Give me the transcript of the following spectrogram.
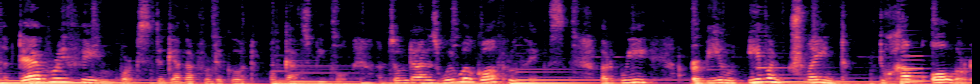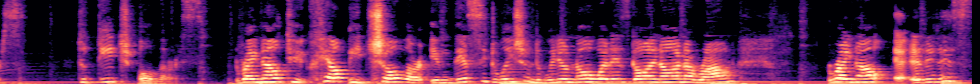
that everything works together for the good of God's people. And sometimes we will go through things, but we are being even trained to help others, to teach others. Right now, to help each other in this situation that we don't know what is going on around. Right now, it is.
